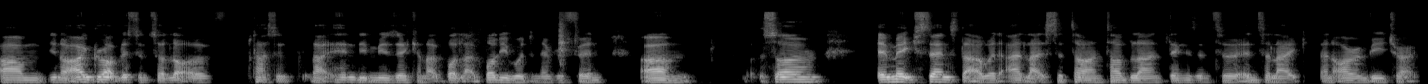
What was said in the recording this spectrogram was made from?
um, you know, I grew up listening to a lot of classic like Hindi music and like but like Bollywood and everything. Um, so it makes sense that I would add like sitar and tabla and things into into like an R and B track. Do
